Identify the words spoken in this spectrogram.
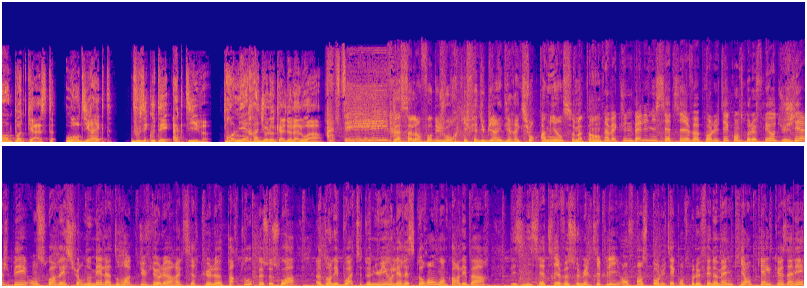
En podcast ou en direct, vous écoutez Active, première radio locale de la Loire. Active. Place à l'info du jour qui fait du bien et direction Amiens ce matin. Avec une belle initiative pour lutter contre le fléau du GHB en soirée surnommée la drogue du violeur. Elle circule partout, que ce soit dans les boîtes de nuit ou les restaurants ou encore les bars. Les initiatives se multiplient en France pour lutter contre le phénomène qui en quelques années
